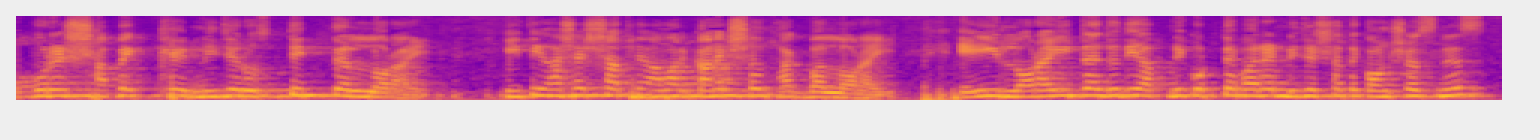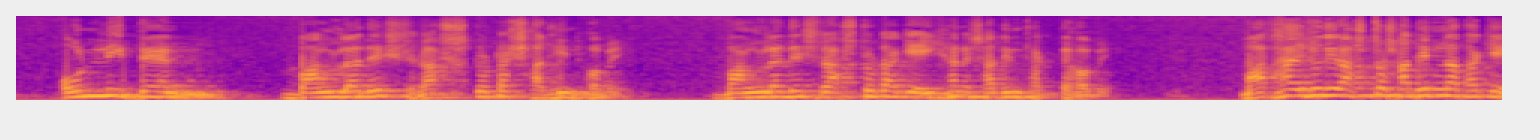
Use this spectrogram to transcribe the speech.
অপরের সাপেক্ষে নিজের অস্তিত্বের লড়াই, ইতিহাসের সাথে আমার কানেকশন থাকবার লড়াই এই লড়াইটা যদি আপনি করতে পারেন নিজের সাথে কনসিয়াসনেস অনলি দেন বাংলাদেশ রাষ্ট্রটা স্বাধীন হবে। বাংলাদেশ রাষ্ট্রটাকে এইখানে স্বাধীন থাকতে হবে। মাথায় যদি রাষ্ট্র স্বাধীন না থাকে,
